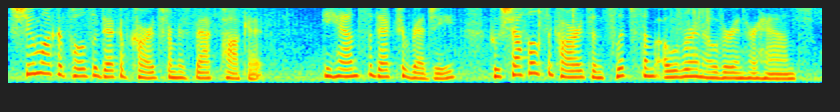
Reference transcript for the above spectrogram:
Schumacher pulls a deck of cards from his back pocket. He hands the deck to Reggie, who shuffles the cards and flips them over and over in her hands.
